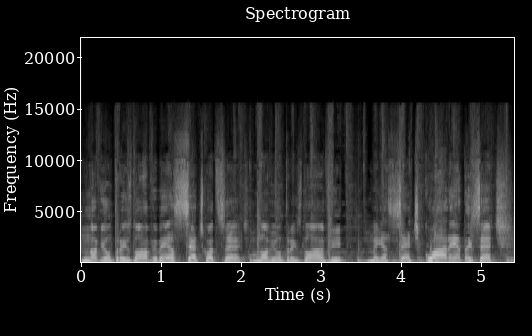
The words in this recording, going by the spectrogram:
9139-6747. 9139-6747.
